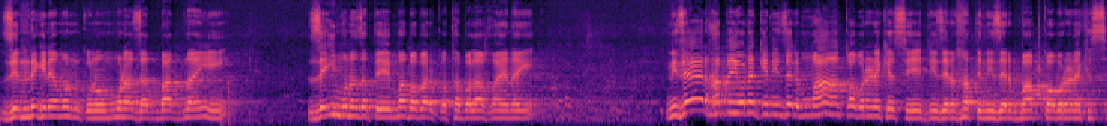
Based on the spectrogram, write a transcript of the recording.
জিন্দিগির এমন কোনো মোনাজাত বাদ নাই। যেই মোনাজাতে মা বাবার কথা বলা হয় নাই নিজের হাতে অনেকে নিজের মা কবরে রেখেছে, নিজের হাতে নিজের বাপ কবরে রেখেছে।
